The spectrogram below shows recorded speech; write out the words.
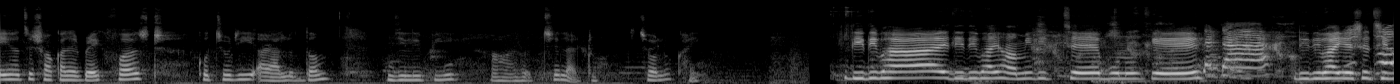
এই হচ্ছে সকালের ব্রেকফাস্ট কচুরি আর আলুর দম জিলিপি আর হচ্ছে লাড্ডু। চলো খাই। দিদি ভাই দিদি ভাই হামি দিচ্ছে বুনুকে। দিদি ভাই এসেছিল।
